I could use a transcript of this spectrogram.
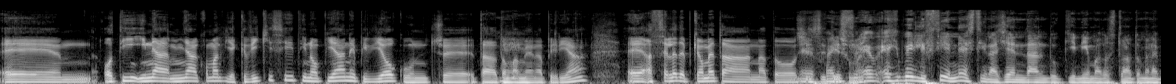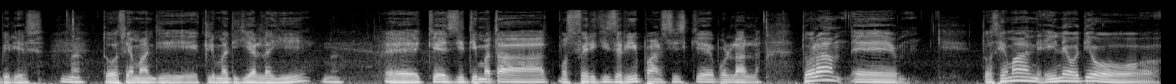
ε, ότι είναι μια ακόμα διεκδίκηση την οποία επιδιώκουν τα άτομα ναι. με αναπηρία. Ε, αν θέλετε πιο μετά να το ναι, συζητήσουμε. Έχει περιληφθεί ναι, στην ατζέντα του κινήματος των άτομων με αναπηρίες ναι. το θέμα αντικλιματική αλλαγή. Ναι. Ε, και ζητήματα ατμοσφαιρικής ρήπανσης και πολλά άλλα. Τώρα ε, το θέμα είναι ότι ο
